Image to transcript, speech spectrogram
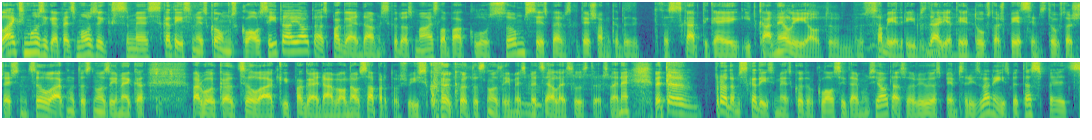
Laiks mūzikai. Pēc mūzikas mēs skatīsimies, ko mums klausītāji jautās. Pagaidām es skatos mājaslapā klusums. Iespējams, ka tiešām ka tas skar tikai nelielu sabiedrības daļu. Ja tie ir 1500, 1600 cilvēki, nu, tas nozīmē, ka varbūt ka cilvēki pagaidām vēl nav sapratuši visu, ko, ko tas nozīmē speciālais uzturs. Bet, uh, protams, skatīsimies, ko tur klausītāji mums jautās, vai iespējams arī zvanīs, bet tas pēc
